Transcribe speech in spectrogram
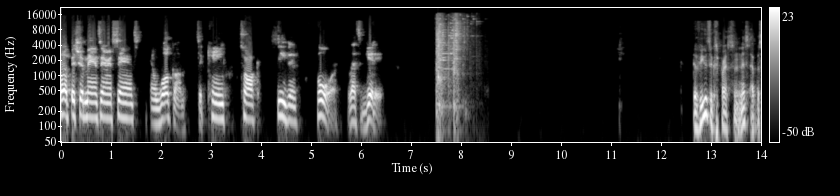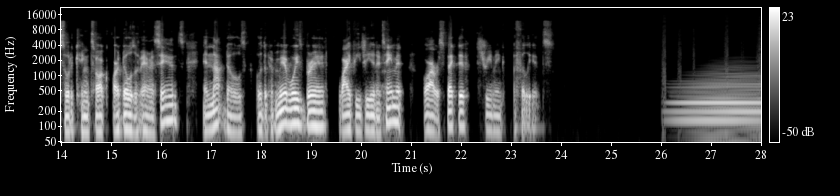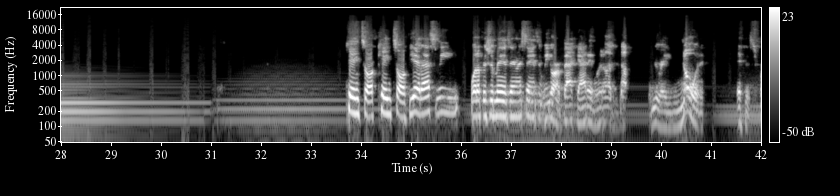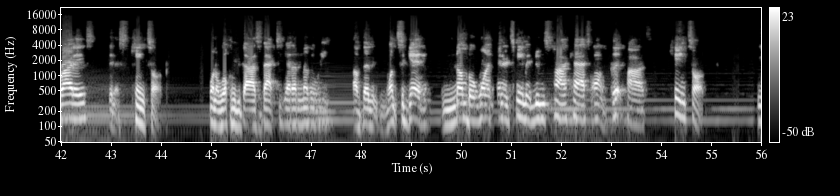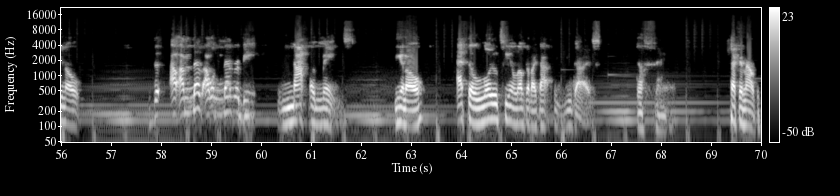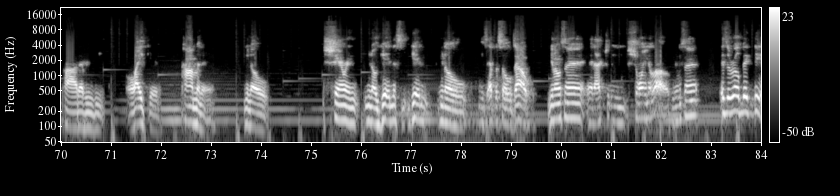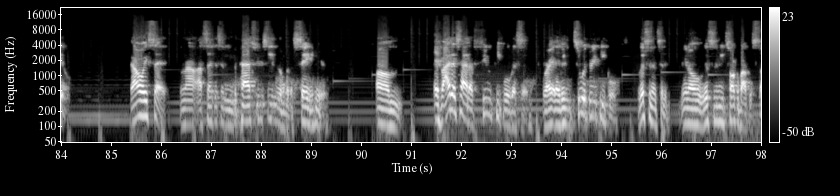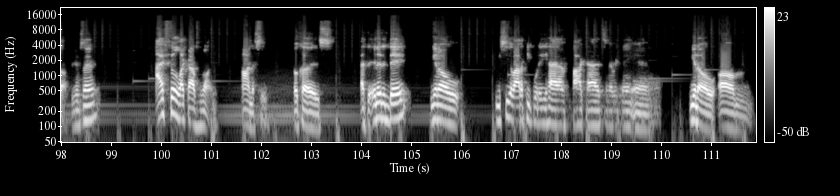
What up? It's your man Aaron Sands, and welcome to King Talk Season 4. Let's get it. The views expressed in this episode of King Talk are those of Aaron Sands and not those of the Premiere Boyz brand, YPG Entertainment, or our respective streaming affiliates. King Talk, King Talk. Yeah, that's me. What up? It's your man Aaron Sands, and we are back at it with another. You already know it. If it's Fridays, then it's King Talk. Want to welcome you guys back to yet another week of the once again number one entertainment news podcast on Goodpods, King Talk. You know, the, I, I'm never, I will never be not amazed. You know, at the loyalty and love that I got from you guys, the fans, checking out the pod every week, liking, commenting, you know, sharing, you know, getting this, getting, you know, these episodes out, you know what I'm saying, and actually showing your love, you know what I'm saying? It's a real big deal. I always said, now I said this in the past few seasons, I'm gonna say it here. Um, if I just had a few people listen, right, like maybe two or three people listening to the, you know, listen to me talk about this stuff, you know what I'm saying? I feel like I've won, honestly, because at the end of the day, you know, you see a lot of people they have podcasts and everything, and you know, um,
